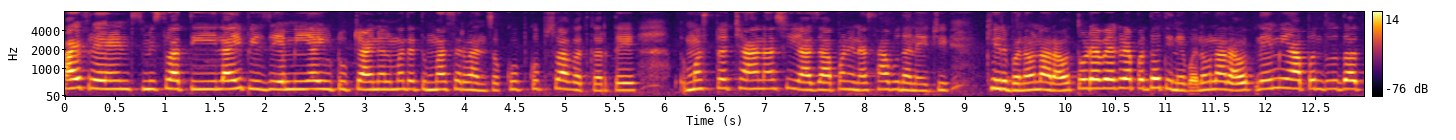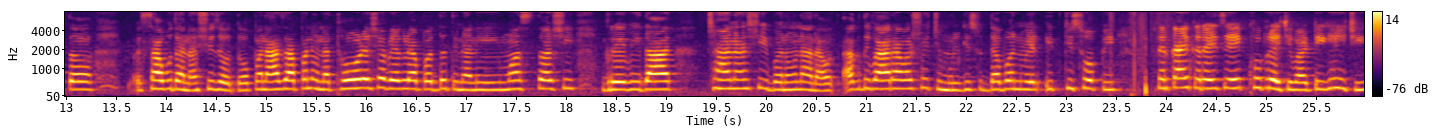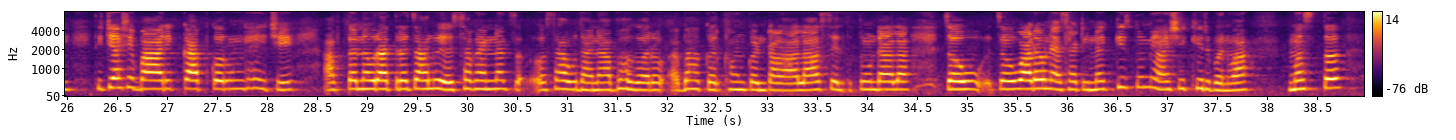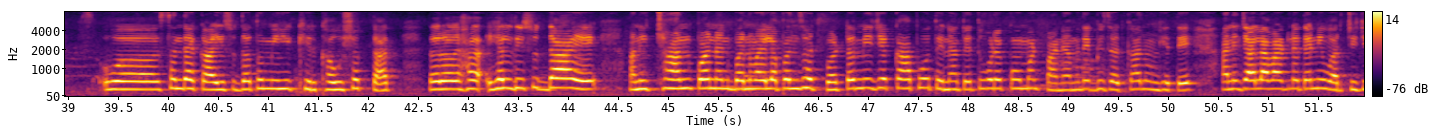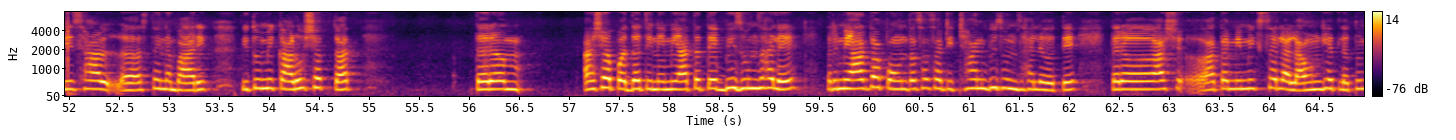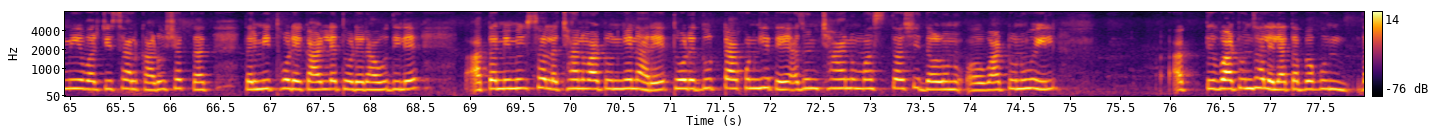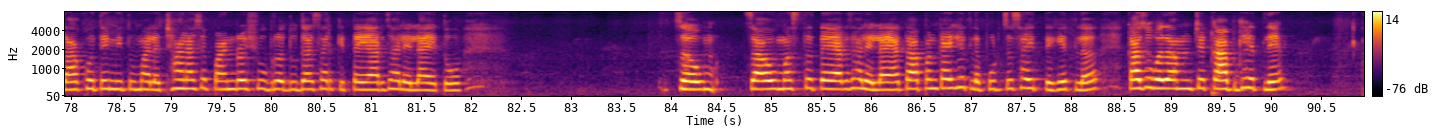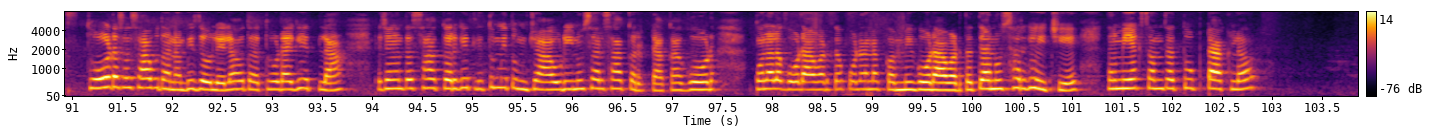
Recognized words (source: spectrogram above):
हाय friends मी Swati. Life is a मी या यूट्यूब चॅनलमध्ये तुम्हा सर्वांचं खूप खूप स्वागत करते. मस्त छान अशी आज आपण आहे ना साबुदाण्याची खीर बनवणार आहोत. थोड्या वेगळ्या पद्धतीने बनवणार आहोत. नेहमी आपण दुधात साबुदाणा शिजवतो पण आज आपण आहे ना थोड्याशा वेगळ्या पद्धतीने आणि मस्त अशी ग्रेव्हीदार छान अशी बनवणार आहोत. अगदी बारा वर्षाची मुलगीसुद्धा बनवेल इतकी सोपी. तर काय करायचं? एक खोबऱ्याची वाटी घ्यायची. तिचे असे बारीक काप करून घ्यायचे. आता नवरात्र चालू आहे. सगळ्यांनाच सावधाना भगर भाकर खाऊन कंटाळा आला असेल तर तोंडाला चव चव वाढवण्यासाठी नक्कीच तुम्ही अशी खीर बनवा. मस्त व संध्याकाळीसुद्धा तुम्ही ही खीर खाऊ शकतात. तर ह हेल्दीसुद्धा आहे आणि छान पण आणि बनवायला पण झटपट. तर मी जे काप होते ना ते थोडे कोमट पाण्यामध्ये भिजत घालून घेते. आणि ज्याला वाटलं त्यांनी वरची जी साल असते ना बारीक ती तुम्ही काढू शकतात. तर अशा पद्धतीने मी आता ते भिजून झाले. तर मी अर्धा पाऊण तासासाठी छान भिजून झाले होते. तर अश आता मी मिक्सरला लावून घेतलं. तुम्ही वरची साल काढू शकतात. तर मी थोडे काढले थोडे राहू दिले. आता मी मिक्सरला छान वाटून घेणार आहे. थोडे दूध टाकून घेते. अजून छान मस्त अशी दळून वाटून होईल. ते वाटून झालेले आता बघून दाखवते मी तुम्हाला. छान असं पांढरं शुभ्र दुधासारखे तयार झालेला आहे तो. चव चाव मस्त तयार झालेला आहे. आता आपण काय घेतलं? पुढचं साहित्य घेतलं. काजू बदामचे काप घेतले. थोडासा साबुदाणा भिजवलेला होता थोडा घेतला. त्याच्यानंतर साखर घेतली. तुम्ही तुमच्या आवडीनुसार साखर टाका. गोड कोणाला गोड आवडतं कोणाला कमी गोड आवडतं त्यानुसार घ्यायची आहे. तर मी एक चमचा तूप टाकलं.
